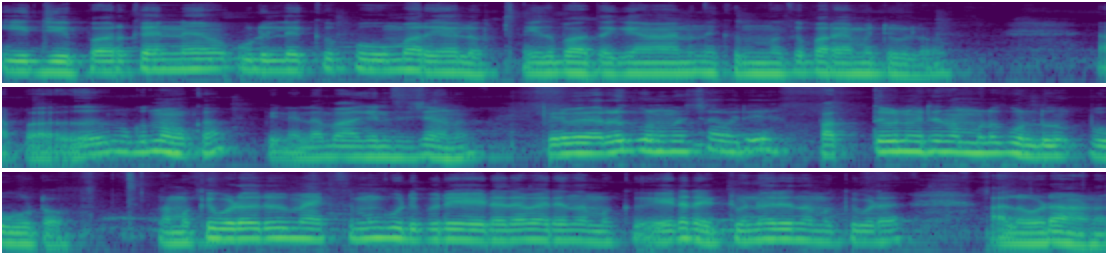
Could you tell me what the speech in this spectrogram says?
ഈ ജീപ്പുകാർക്ക് തന്നെ ഉള്ളിലേക്ക് പോകുമ്പോൾ അറിയാമല്ലോ ഏത് ഭാഗത്തേക്കാണ് നിൽക്കുന്നതെന്നൊക്കെ പറയാൻ പറ്റുമല്ലോ. അപ്പോൾ അത് നമുക്ക് നോക്കാം. പിന്നെ എല്ലാം ഭാഗ്യം അനുസരിച്ചാണ് പിന്നെ വേറൊരു ഗുണം എന്ന് വെച്ചാൽ അവർ പത്ത് മണി വരെ നമ്മൾ കൊണ്ടു പോകും കേട്ടോ നമുക്കിവിടെ ഒരു മാക്സിമം കൂടി ഇപ്പോൾ ഒരു ഏഴര വരെ നമുക്ക് ഏഴര എട്ട് മണി വരെ നമുക്കിവിടെ അലോഡാണ്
